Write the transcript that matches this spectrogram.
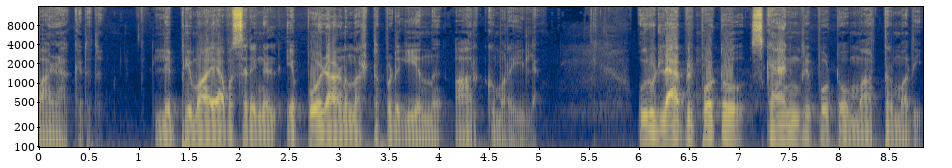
പാഴാക്കരുത്. ലഭ്യമായ അവസരങ്ങൾ എപ്പോഴാണ് നഷ്ടപ്പെടുകയെന്ന് ആർക്കും അറിയില്ല. ഒരു ലാബ് റിപ്പോർട്ടോ സ്കാനിംഗ് റിപ്പോർട്ടോ മാത്രം മതി.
